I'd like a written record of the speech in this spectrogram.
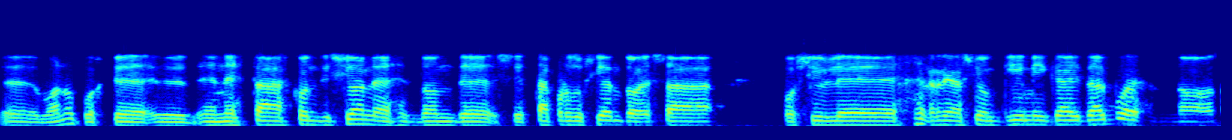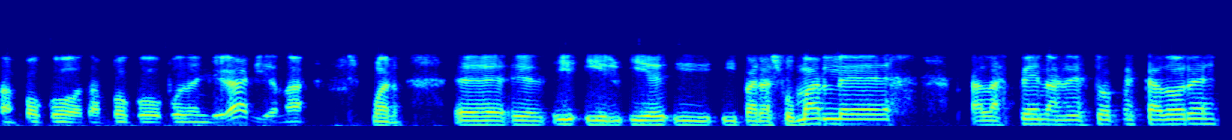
eh, bueno, pues que en estas condiciones donde se está produciendo esa posible reacción química y tal, pues no tampoco tampoco pueden llegar y además, bueno, y, y, y, para sumarle a las penas de estos pescadores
